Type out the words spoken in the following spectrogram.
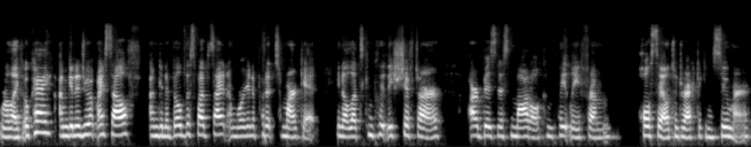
were like okay i'm going to do it myself. I'm going to build this website and we're going to put it to market. You know let's completely shift our our business model completely from wholesale to direct to consumer.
